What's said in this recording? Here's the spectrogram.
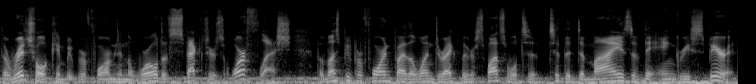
The ritual can be performed in the world of specters or flesh, but must be performed by the one directly responsible to, to the demise of the angry spirit.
